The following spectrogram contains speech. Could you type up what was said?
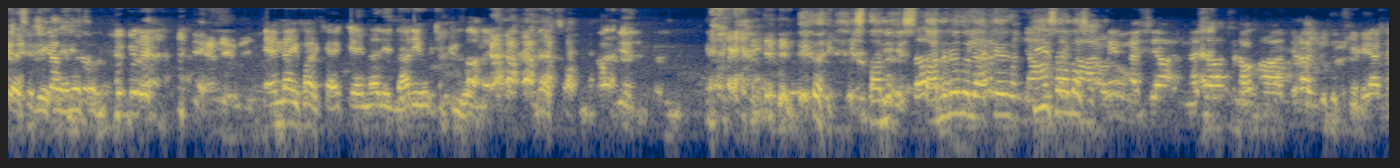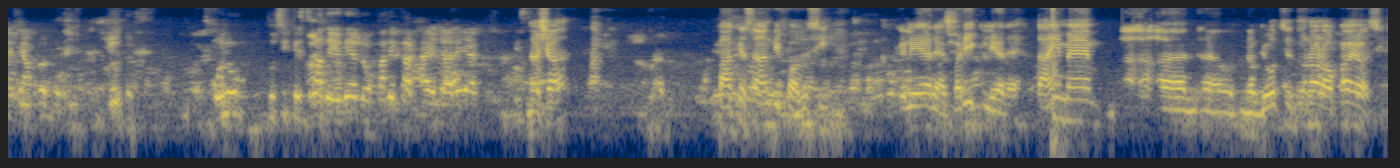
कैसे देख रहे हैं मतलब इतना ही फर्क है कि इन्हों की दाढ़ी हो चुकी हो That's all. ਆਪਣੀ ਜਾਣਕਾਰੀ ਸਤਾਨਵੇਂ ਤੋਂ ਲੈ ਕੇ 30 ਸਾਲ ਦਾ ਸਰਕਾਰ ਨੇ ਨਸ਼ਾ ਨਸ਼ਾ ਛੁਡਾਓ ਅਹ ਜਿਹੜਾ ਯੁੱਧ ਛੇੜਿਆ ਨਸ਼ਿਆਂ ਵਿਰੁੱਧ ਯੁੱਧ ਉਹਨੂੰ ਤੁਸੀਂ ਕਿਸ ਤਰ੍ਹਾਂ ਦੇਖਦੇ ਹੋ ਲੋਕਾਂ ਦੇ ਘੱਟ ਆਏ ਜਾ ਰਹੇ ਆ ਕਿਸ ਨਸ਼ਾ ਪਾਕਿਸਤਾਨ ਦੀ ਪਾਲਿਸੀ ਕਲੀਅਰ ਹੈ, ਬੜੀ ਕਲੀਅਰ ਹੈ। ਤਾਂ ਹੀ ਮੈਂ ਨਵਜੋਤ ਸਿੱਧੂ ਨਾਲ ਔਖਾ ਹੋਇਆ ਸੀ।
